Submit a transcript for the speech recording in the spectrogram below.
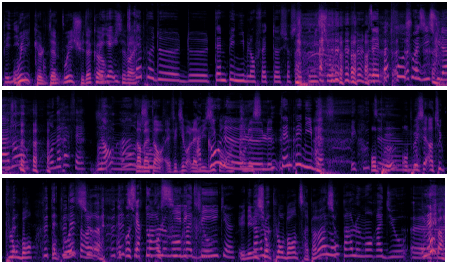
pénible. Oui, que le thème. Oui, je suis d'accord. Il y a eu vrai. très peu de, de thèmes pénibles en fait euh, sur cette émission. Vous n'avez pas trop choisi celui-là, trouve. On n'a pas fait. Non On- Ah, Non, mais attends, effectivement, la À musique, quand on, le, on le- essaie- le thème pénible? Écoute, on peut, on peut essayer un truc plombant. Peut-être sur, un- peut-être Un sur concerto pour scie électrique. Une émission plombante serait pas mal, sur non? Parlement Radio, euh, Par- euh,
